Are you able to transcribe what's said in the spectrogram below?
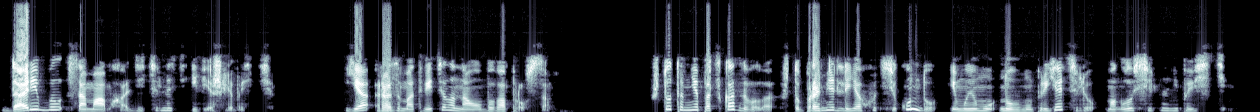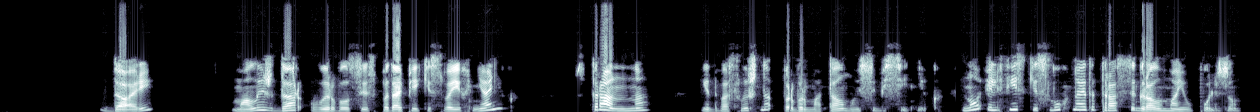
Дарье был сама обходительность и вежливость. Я разом ответила на оба вопроса. Что-то мне подсказывало, что промедли я хоть секунду, и моему новому приятелю могло сильно не повезти. Дарий? Малыш Дар вырвался из-под опеки своих нянек? Странно, едва слышно пробормотал мой собеседник. Но эльфийский слух на этот раз сыграл в мою пользу.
